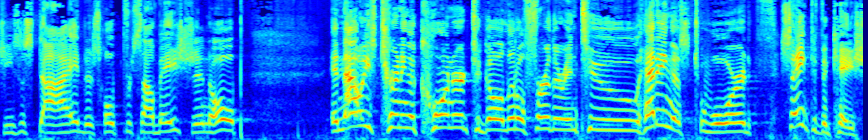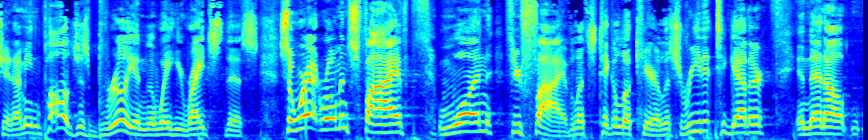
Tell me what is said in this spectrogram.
Jesus died. There's hope for salvation, hope. And now he's turning a corner to go a little further into heading us toward sanctification. I mean, Paul's just brilliant in the way he writes this. So we're at Romans 5, 1 through 5. Let's take a look here. Let's read it together, and then I'll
